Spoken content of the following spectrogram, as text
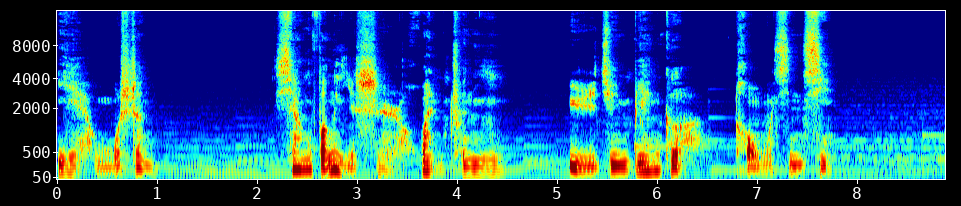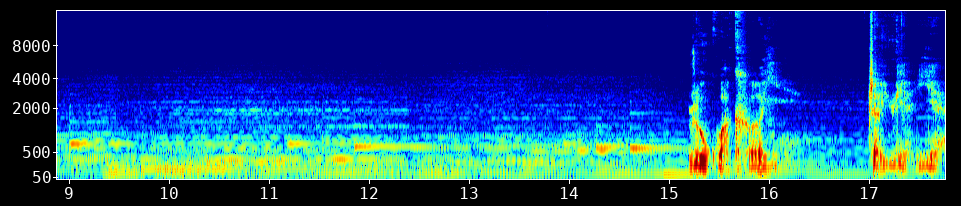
夜无声。相逢已是换春衣，与君边个同心系。如果可以，这月夜，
